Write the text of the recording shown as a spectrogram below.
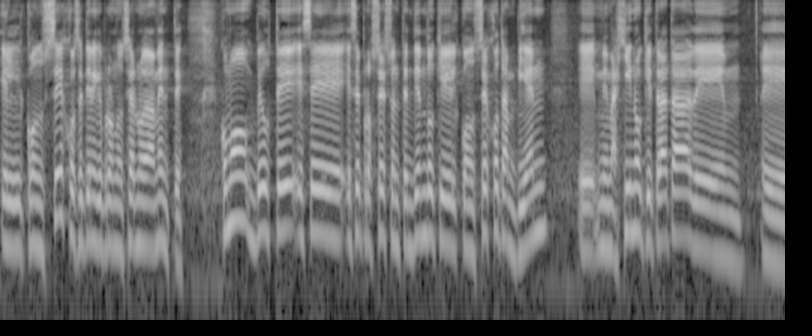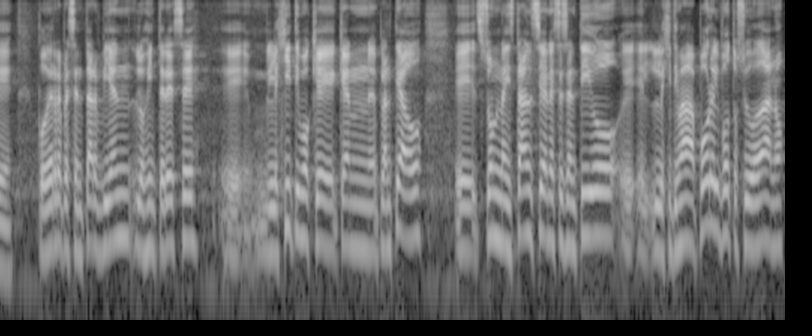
el Consejo se tiene que pronunciar nuevamente. ¿Cómo ve usted ese, ese proceso, entendiendo que el Consejo también, me imagino que trata de poder representar bien los intereses legítimos que, que, han planteado? son una instancia en ese sentido legitimada por el voto ciudadano.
